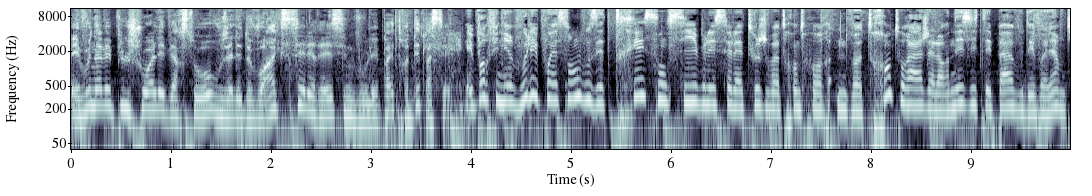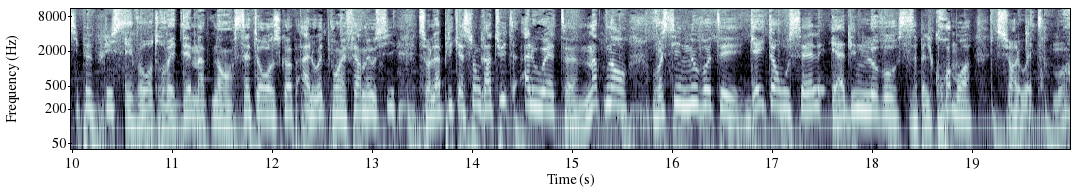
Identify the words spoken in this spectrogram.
Et vous n'avez plus le choix les versos, vous allez devoir accélérer si vous ne voulez pas être dépassé. Et pour finir, vous les poissons, vous êtes très sensibles et cela touche votre entourage, alors n'hésitez pas à vous dévoiler un petit peu plus. Et vous retrouvez dès maintenant cet horoscope alouette.fr mais aussi sur l'application gratuite Alouette. Maintenant, voici une nouveauté, Gaëtan Roussel et Adeline Lovo, ça s'appelle Crois-moi sur Alouette. Moi,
